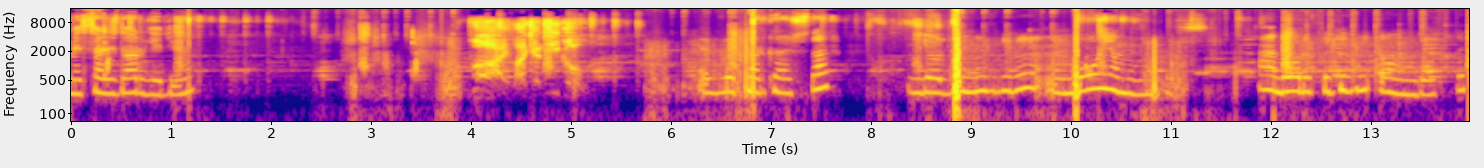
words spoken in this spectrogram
mesajlar geliyor. Evet arkadaşlar. Gördüğünüz gibi ım, bu oyunu mu oynayacağız? Ha doğru 8 bit oynayacaktık.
